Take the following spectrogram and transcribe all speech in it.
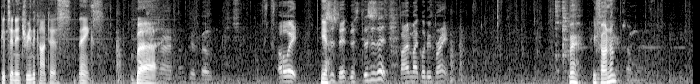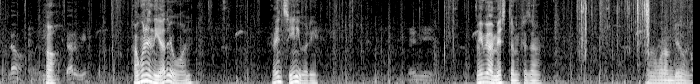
gets an entry in the contest. Thanks. Bye. Alright, good, fellas. Oh, wait. Yeah. This is it. This this is it. Find Michael Dufresne. Where? You found him? Somewhere. No. Well, Oh. Gotta be. I went in the other one. I didn't see anybody. Maybe. Maybe I missed them because I'm... I don't know what I'm doing.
